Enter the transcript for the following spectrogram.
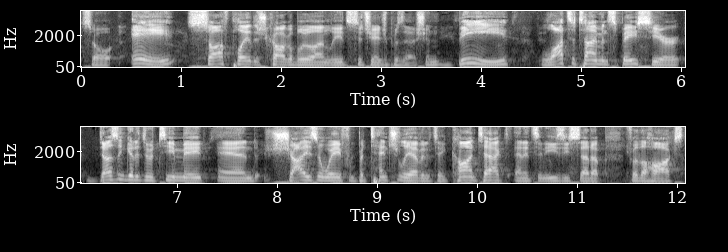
So A, soft play at the Chicago blue line leads to change of possession. B, lots of time and space here, doesn't get it to a teammate and shies away from potentially having to take contact, and it's an easy setup for the Hawks.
